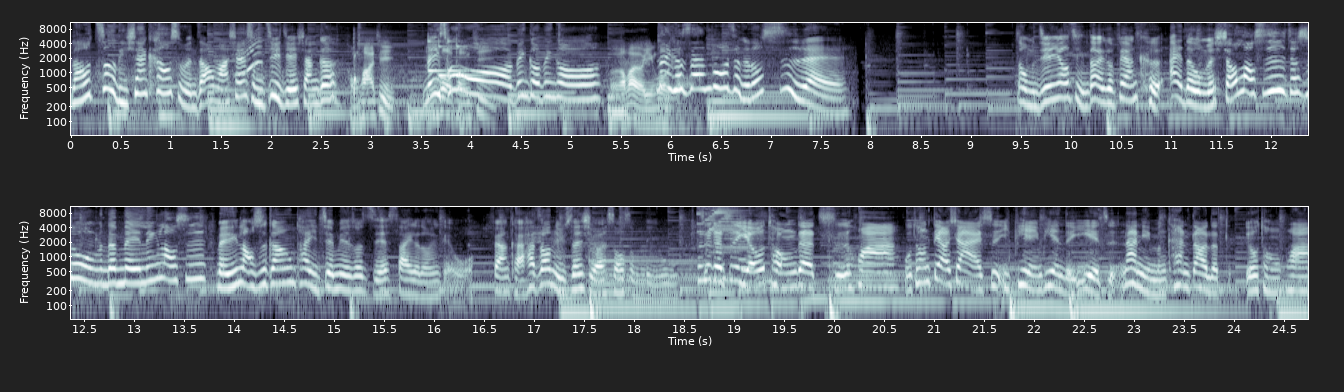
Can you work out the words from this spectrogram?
然后这里现在看到什么你知道吗？现在什么季节？翔哥，红花季。没错，bingo bingo。我哪怕有萤火。那个山坡整个都是哎。那我们今天邀请到一个非常可爱的我们小老师，就是我们的美玲老师。美玲老师刚刚她一见面的时候，直接塞一个东西给我，非常可爱。她知道女生喜欢收什么礼物。这个是油桐的雌花，普通掉下来是一片一片的叶子。那你们看到的油桐花，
